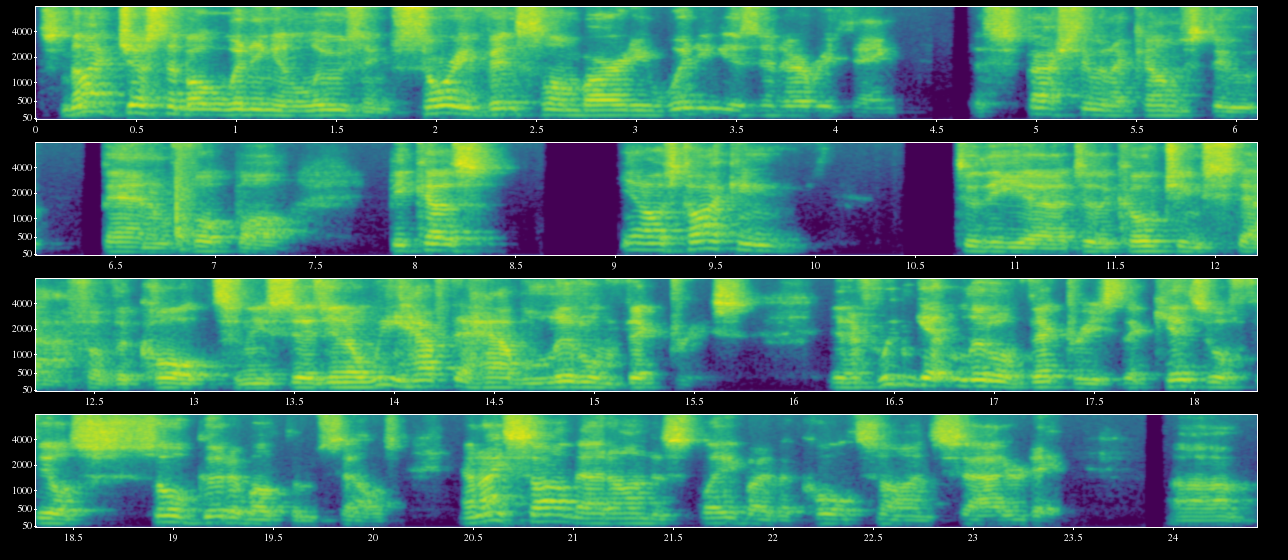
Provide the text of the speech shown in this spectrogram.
It's not just about winning and losing. Sorry, Vince Lombardi, winning isn't everything, especially when it comes to Bantam football. Because, you know, I was talking to the uh, to the coaching staff of the Colts, and he says, you know, we have to have little victories. And if we can get little victories, the kids will feel so good about themselves. And I saw that on display by the Colts on Saturday. Um,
